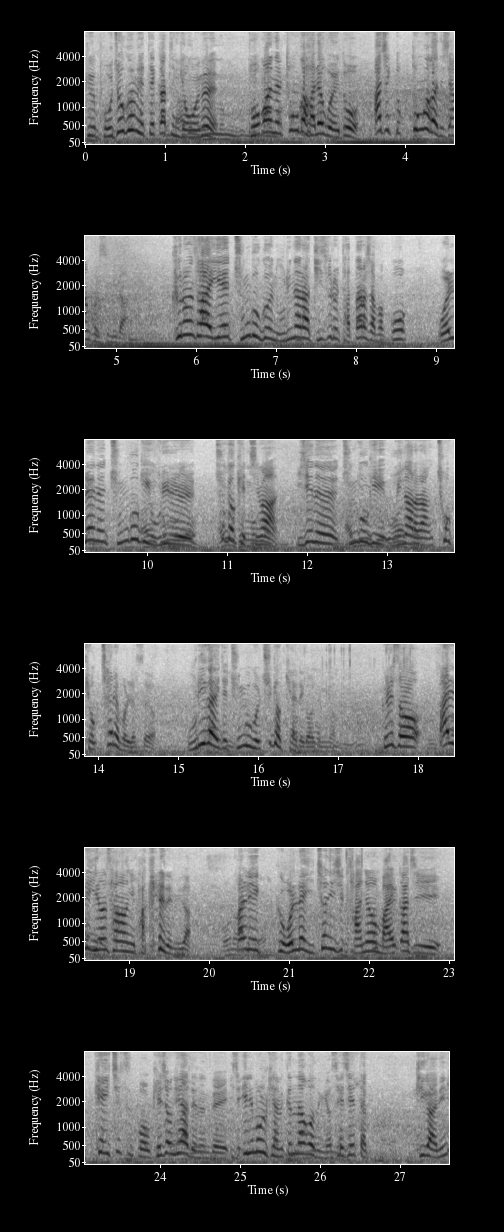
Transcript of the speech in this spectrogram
그 보조금 혜택 같은 경우는 법안을 통과하려고 해도 아직도 통과가 되지 않고 있습니다. 그런 사이에 중국은 우리나라 기술을 다 따라잡았고 원래는 중국이 우리를 추격했지만 이제는 중국이 우리나라랑 초격차를 벌렸어요. 우리가 이제 중국을 추격해야 되거든요. 그래서 빨리 이런 상황이 바뀌어야 됩니다. 빨리 그 원래 2024년 말까지 K-칩스법 개정해야 되는데 이제 일몰 기한 끝나거든요. 세제 혜택 기간이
